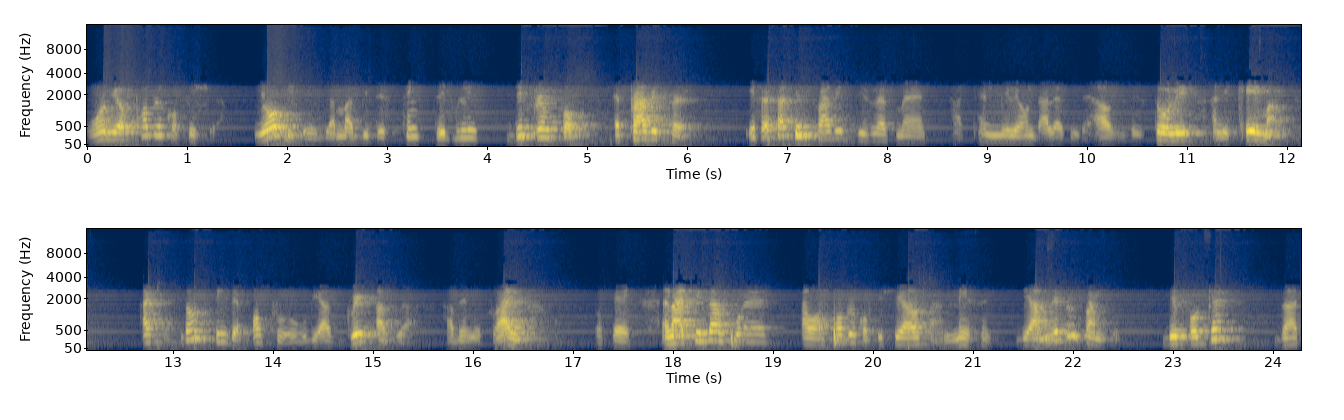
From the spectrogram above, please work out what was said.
when you're a public official, your behavior must be distinctively different from a private person. If a certain private businessman had $10 million in the house, they stole it, and it came out, I don't think the uproar will be as great as we are having it right now. Okay? And I think that's where our public officials are missing. They are missing something. They forget that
